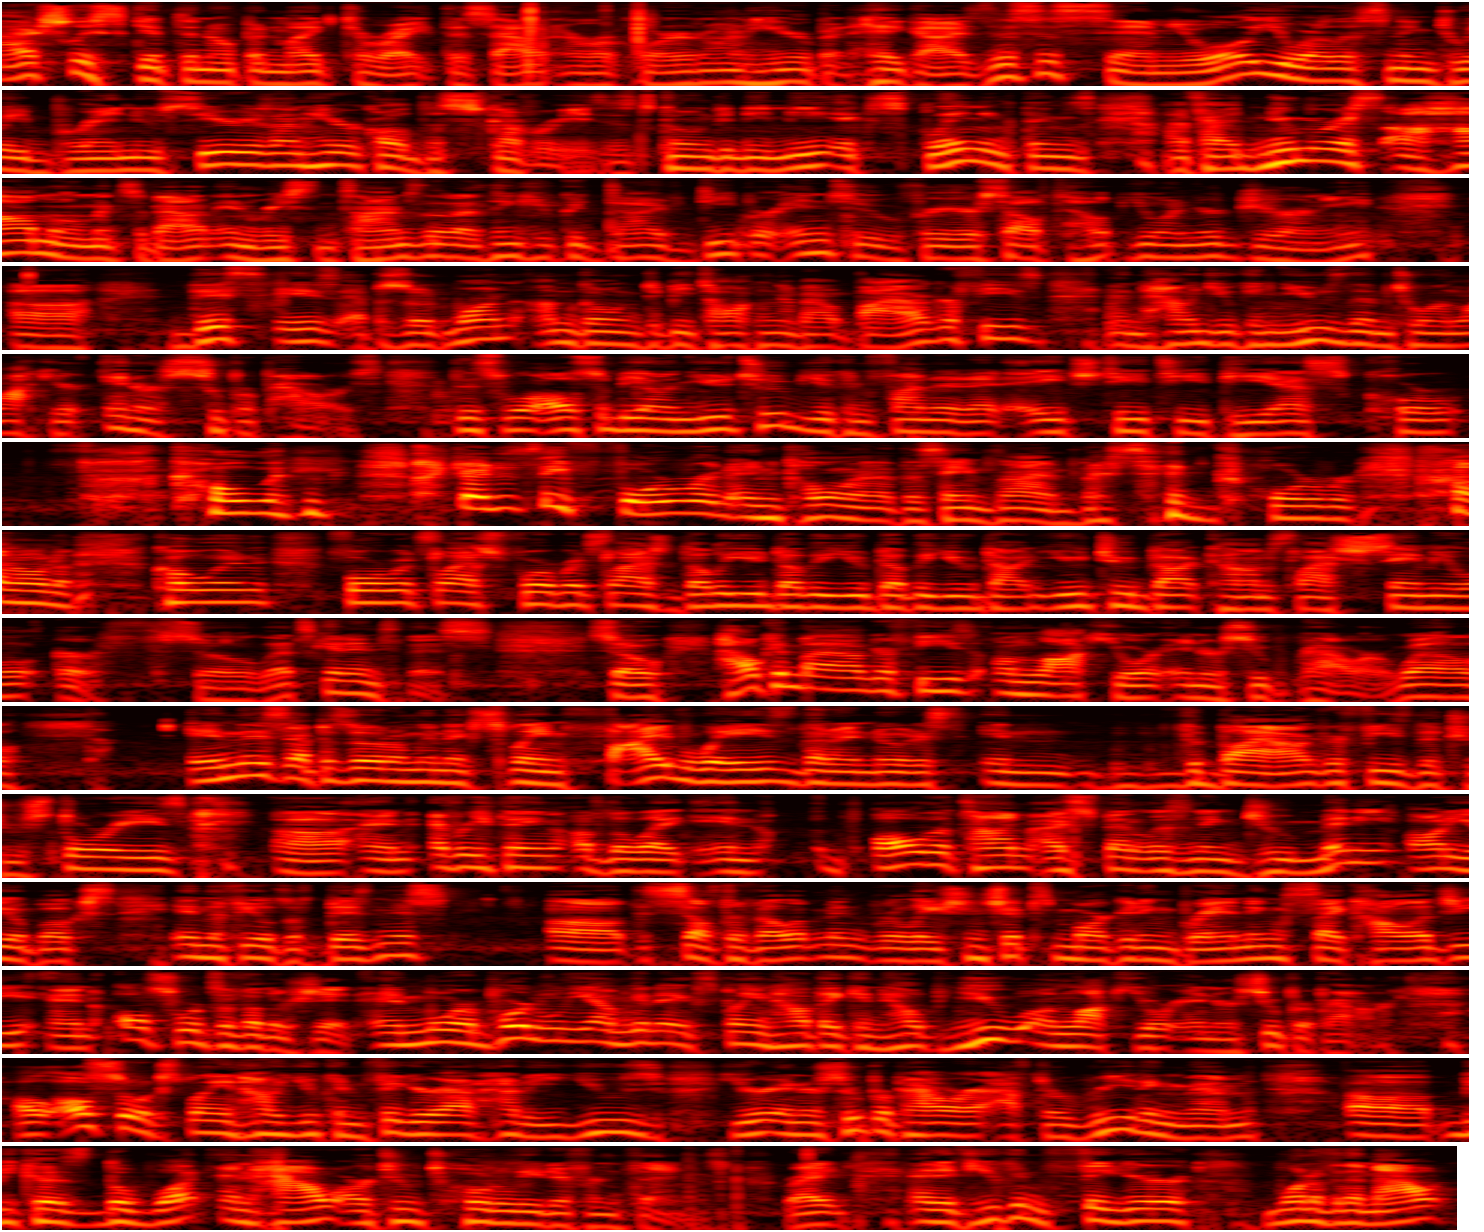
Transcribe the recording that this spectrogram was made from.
I actually skipped an open mic to write this out and record it on here, but hey guys, this is Samuel. You are listening to a brand new series on here called Discoveries. It's going to be me explaining things I've had numerous aha moments about in recent times that I think you could dive deeper into for yourself to help you on your journey. Uh, this is episode one. I'm going to be talking about biographies and how you can use them to unlock your inner superpowers. This will also be on YouTube. You can find it at https core colon. I tried to say forward and colon at the same time but i said forward i don't know. Colon forward slash forward slash www.youtube.com slash samuel earth. So let's get into this. So how can biographies unlock your inner superpower? Well in this episode, I'm going to explain five ways that I noticed in the biographies, the true stories, uh, and everything of the like. In all the time I spent listening to many audiobooks in the fields of business, uh, self development, relationships, marketing, branding, psychology, and all sorts of other shit. And more importantly, I'm going to explain how they can help you unlock your inner superpower. I'll also explain how you can figure out how to use your inner superpower after reading them, uh, because the what and how are two totally different things, right? And if you can figure one of them out,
